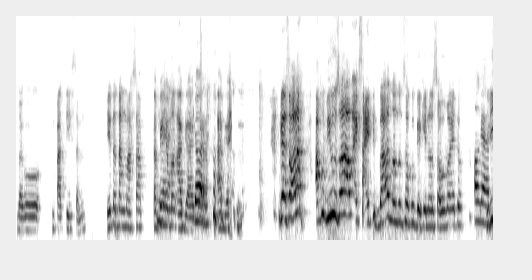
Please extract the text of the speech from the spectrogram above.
Baru 4 season. Ini tentang masak, tapi Gimana? emang agak Dor. agak Enggak, soalnya aku bingung soalnya aku excited banget nonton Sokugeki no Souma itu. Oke. Jadi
